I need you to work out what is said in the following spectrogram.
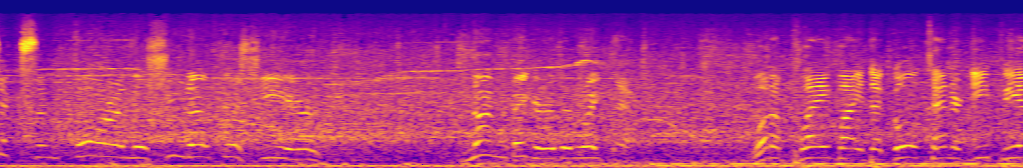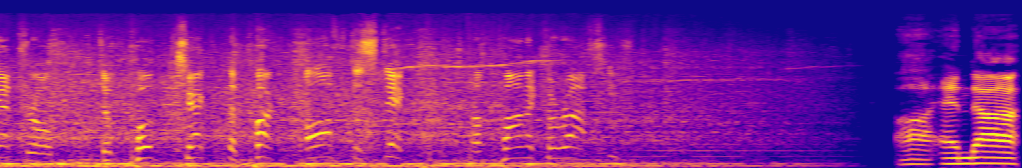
Six and four in the shootout this year. None bigger than right there. What a play by the goaltender Di Pietro to poke check the puck off the stick of Ponikarovsky. Uh, and uh,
